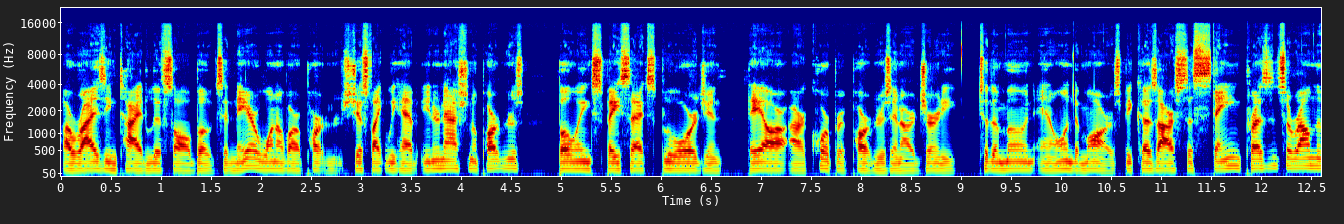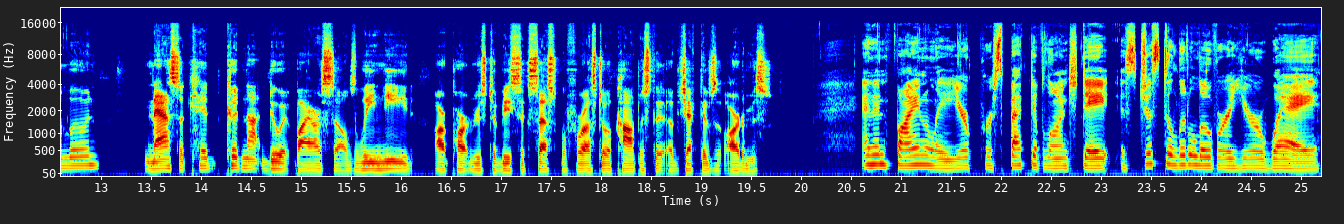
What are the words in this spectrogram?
A rising tide lifts all boats, and they are one of our partners. Just like we have international partners, Boeing, SpaceX, Blue Origin, they are our corporate partners in our journey to the moon and on to Mars because our sustained presence around the moon NASA could, could not do it by ourselves. We need our partners to be successful for us to accomplish the objectives of Artemis. And then finally, your prospective launch date is just a little over a year away.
